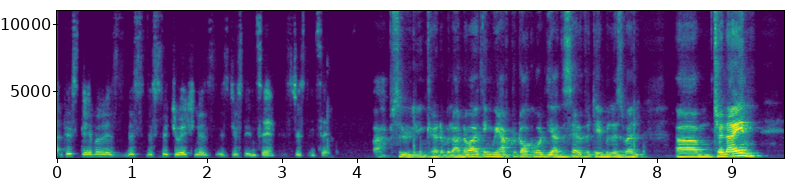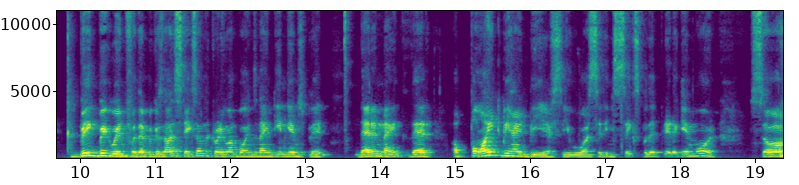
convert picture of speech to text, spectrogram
this table is this this situation is is just insane. It's just insane. Absolutely incredible. I know i think we have to talk about the other side of the table as well. Um chennai big, big win for them because now it takes them to 21 points, 19 games played. They're in ninth. They're a point behind BFC, who are sitting sixth, but they played a game more. So,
